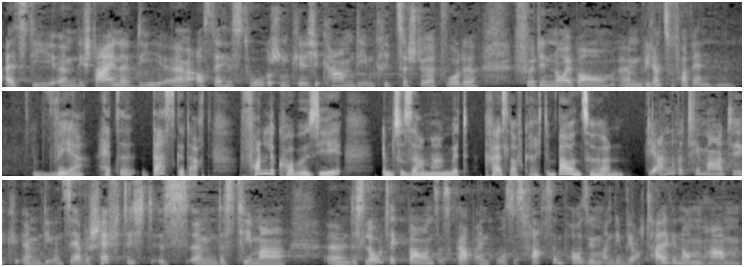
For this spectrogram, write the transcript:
als die, ähm, die Steine, die äh, aus der historischen Kirche kamen, die im Krieg zerstört wurde, für den Neubau ähm, wieder zu verwenden. Wer hätte das gedacht? Von Le Corbusier im Zusammenhang mit kreislaufgerechtem Bauen zu hören. Die andere Thematik, ähm, die uns sehr beschäftigt, ist ähm, das Thema des Low-Tech-Bauens. Es gab ein großes Fachsymposium, an dem wir auch teilgenommen haben,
